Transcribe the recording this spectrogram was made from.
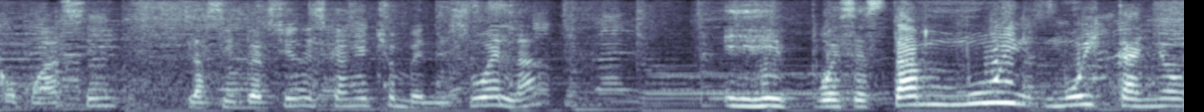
como así las inversiones que han hecho en Venezuela. Y pues está muy, muy cañón.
